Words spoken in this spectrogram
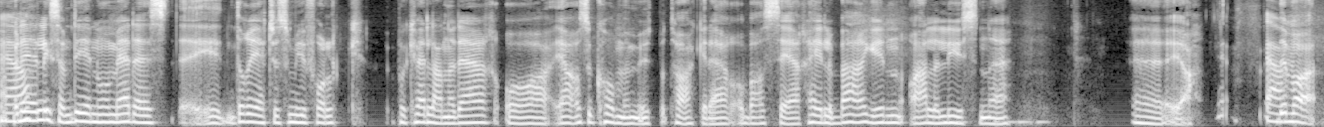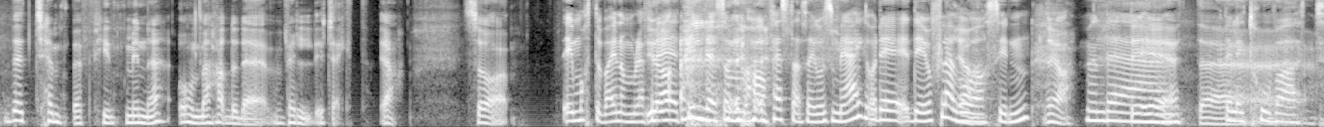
Ja. Og det er liksom, det er noe med det eh, Det er ikke så mye folk på kveldene der, og, ja, og så kommer vi ut på taket der og bare ser hele Bergen og alle lysene. Uh, ja. Ja. Det var det er et kjempefint minne, og vi hadde det veldig kjekt. Ja. Så Jeg måtte bare innom det, for Ja. det er et bilde som har festa seg hos meg, og det, det er jo flere Ja. år siden. ja. Men det, Det er et det vil jeg tro var et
